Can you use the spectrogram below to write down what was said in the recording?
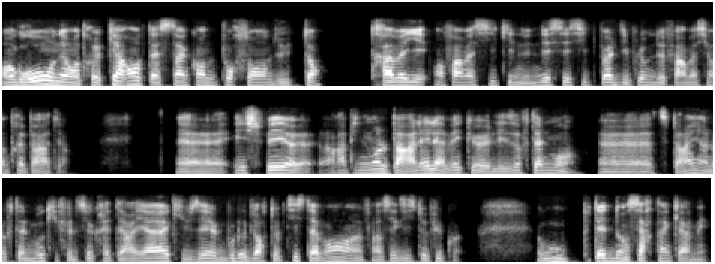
en gros, on est entre 40 à 50% du temps travaillé en pharmacie qui ne nécessite pas le diplôme de pharmacien ou de préparateur. et je fais rapidement le parallèle avec les ophtalmos. Hein. c'est pareil, un ophtalmo qui fait le secrétariat, qui faisait le boulot de l'orthoptiste avant, enfin, ça n'existe plus. quoi ou peut-être dans certains cas. Mais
